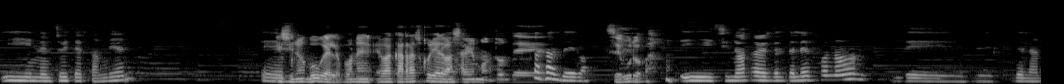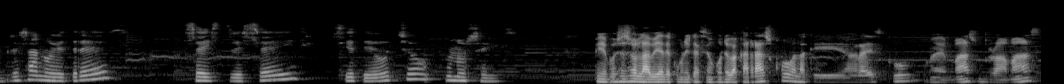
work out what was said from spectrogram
y en el Twitter también. Eh, Y si no en Google le ponen Eva Carrasco ya le van a salir un montón de... de Eva. Seguro. Y si no a través del teléfono de, de- de la empresa 93 636 7816. Bien, pues eso es la vía de comunicación con Eva Carrasco, a la que agradezco una vez más, un programa más,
